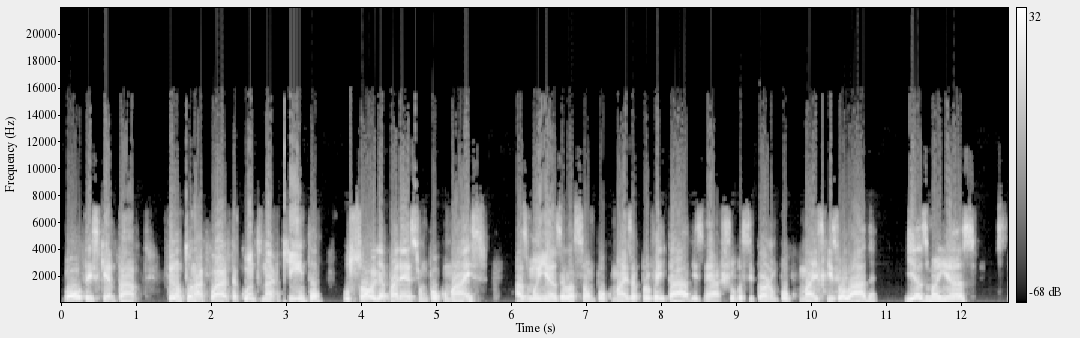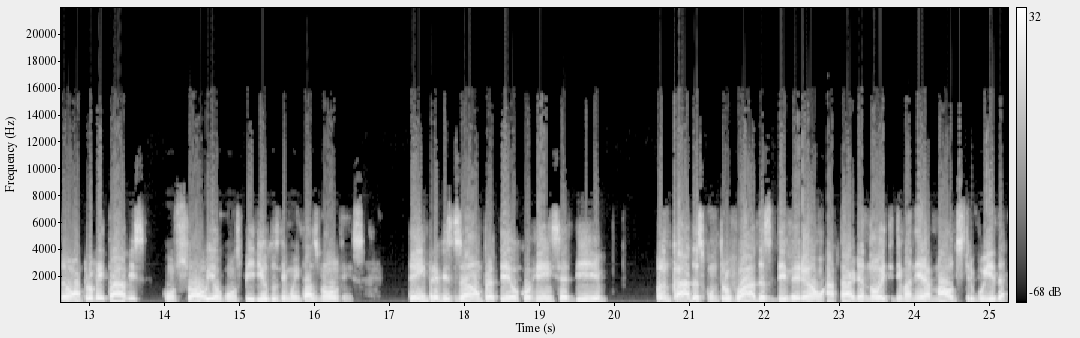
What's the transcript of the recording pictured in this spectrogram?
volta a esquentar. Tanto na quarta quanto na quinta, o sol ele aparece um pouco mais, as manhãs elas são um pouco mais aproveitáveis, né? A chuva se torna um pouco mais isolada e as manhãs são aproveitáveis com sol e alguns períodos de muitas nuvens. Tem previsão para ter ocorrência de pancadas com trovoadas de verão à tarde e à noite de maneira mal distribuída,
